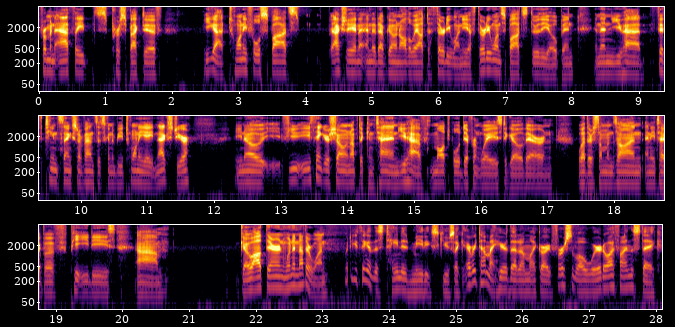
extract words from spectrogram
from an athlete's perspective, you got 20 full spots. Actually, ended up going all the way out to 31. You have 31 spots through the Open, and then you had 15 sanctioned events. It's going to be 28 next year. You know, if you, you think you're showing up to contend, you have multiple different ways to go there, and whether someone's on any type of PEDs, um, go out there and win another one. What do you think of this tainted meat excuse? Like every time I hear that, I'm like, all right, first of all, where do I find the steak?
